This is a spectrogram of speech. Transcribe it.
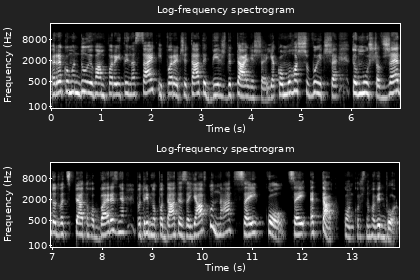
Рекомендую вам перейти на сайт і перечитати більш детальніше, якомога швидше, тому що вже до 25 березня потрібно подати заявку на цей кол, цей етап конкурсного відбору.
